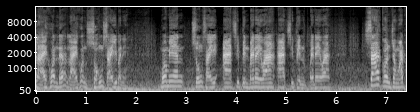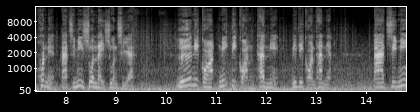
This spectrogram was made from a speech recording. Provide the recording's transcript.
หลายคนเด้อหลายคนสงสัยป่ะนี่โมเมนสงสัยอาจสิเป็นไปได้ว่า อาจสิเป็นไปได้ว่าสากลจังหวัดคนเนี่ยอาจสิมีส่วนใดส่วนเสีย หรือนิกรนิติกรท่านนี่นิติกรท่านเนี่ย อาจสิมี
